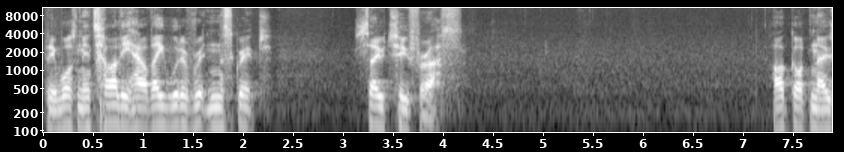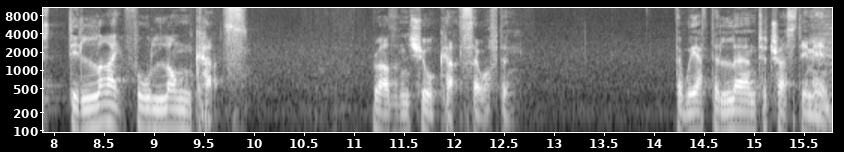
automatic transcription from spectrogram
but it wasn't entirely how they would have written the script, so too for us. Our God knows delightful long cuts rather than shortcuts so often that we have to learn to trust Him in.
